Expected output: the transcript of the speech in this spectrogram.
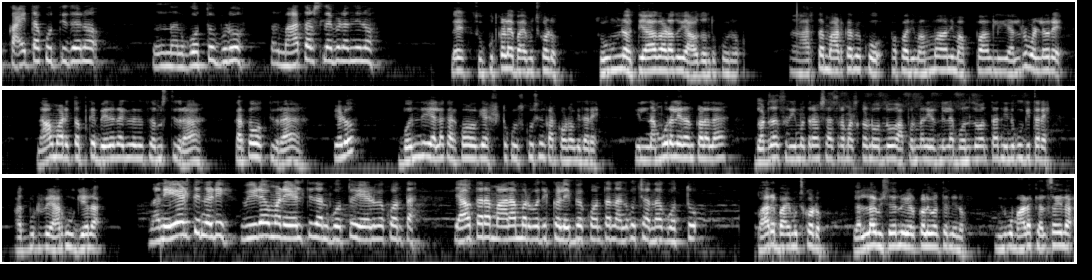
ಕಾಯ್ತಾ ಕೂತಿದ್ದೇನೋ. ನನಗೆ ಗೊತ್ತು ಬಿಡು ನಾನು ಮಾತಾಡ್ಸ್ಲೇ ಬೇಡ ನೀನು. ಲೇ ಸು ಕುತ್ಕೊಳ್ಳೆ ಬಾಯಿ ಮುಚ್ಕೊಂಡು. ಸುಮ್ಮನೆ ಅತಿಯಾಗಾಡೋದು ಯಾವುದೊಂದಕ್ಕೂ ಅರ್ಥ ಮಾಡ್ಕೋಬೇಕು. ಪಾಪ ನಿಮ್ಮ ಅಮ್ಮ ನಿಮ್ಮ ಅಪ್ಪ ಆಗಲಿ ಎಲ್ಲರೂ ಒಳ್ಳೆಯವರೇ. ನಾವು ಮಾಡಿದ ತಪ್ಪಿಗೆ ಬೇರೆದಾಗಿ ಸಂಸ್ತಿದ್ರಾ ಕರ್ಕೊಂಡು ಹೋಗ್ತಿದ್ರಾ? ಹೇಳು. ಬಂದು ಎಲ್ಲ ಕರ್ಕೊಂಡು ಹೋಗಿ ಅಷ್ಟು ಖುಷಿ ಖುಷಿನ ಕರ್ಕೊಂಡು ಹೋಗಿದ್ದಾರೆ. ಇಲ್ಲಿ ನಮ್ಮೂರಲ್ಲಿ ಏನು ಅನ್ಕೊಳ್ಳಲ್ಲ ದೊಡ್ಡದಾಗ ಶ್ರೀಮಂತರ ಶಾಸ್ತ್ರ ಮಾಡ್ಕೊಂಡು ಹೋದ್ಲು ಅಪ್ಪನ ಮನೆ ಇರಲಿಲ್ಲ ಬಂದ್ಲು ಅಂತ ನಿನಗೂ ಉಗಿತಾರೆ. ಅದು ಬಿಟ್ರೆ ಯಾರಿಗೂ ಉಗಿಯಲ್ಲ. ನಾನು ಹೇಳ್ತೀನಿ ನಡಿ ವಿಡಿಯೋ ಮಾಡಿ ಹೇಳ್ತೀನಿ ನನಗೆ ಗೊತ್ತು ಹೇಳಬೇಕು ಅಂತ. ಯಾವ ಥರ ಮಾನ ಮರ್ಬೋದಿ ಕಳಿಬೇಕು ಅಂತ ನನಗೂ ಚೆನ್ನಾಗಿ ಗೊತ್ತು. ಬಾರೆ ಬಾಯಿ ಮುಚ್ಕೊಂಡು. ಎಲ್ಲ ವಿಷಯನೂ ಹೇಳ್ಕೊಳ್ಳುವಂತೆ ನೀನು. ನಿನಗೂ ಮಾಡೋ ಕೆಲಸ ಇಲ್ಲ.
